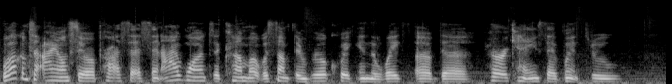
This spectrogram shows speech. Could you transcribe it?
Welcome to Ion Cell Processing. I want to come up with something real quick in the wake of the hurricanes that went through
